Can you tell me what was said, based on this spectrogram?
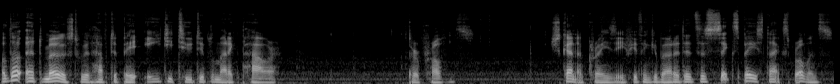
Although at most we'd have to pay 82 diplomatic power per province. Which is kind of crazy if you think about it. It's a 6 base tax province.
